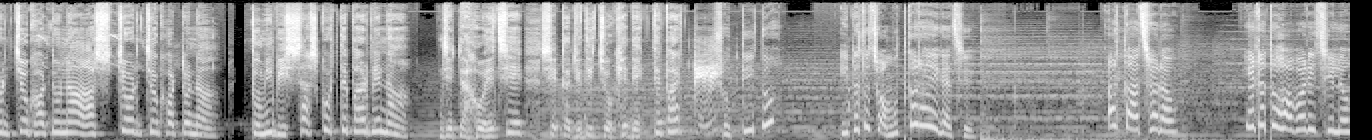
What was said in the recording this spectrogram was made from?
আশ্চর্য ঘটনা আশ্চর্য ঘটনা। তুমি বিশ্বাস করতে পারবে না। যেটা হয়েছে, সেটা যদি চোখে দেখতে পারতে। সত্যি তো? এটা তো চমৎকার হয়ে গেছে। আর তাছাড়াও, এটা তো হবারই ছিল।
